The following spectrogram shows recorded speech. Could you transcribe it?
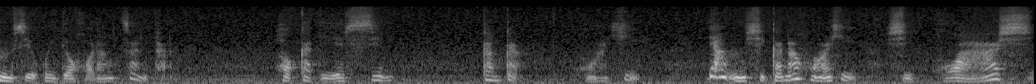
唔是为着互人赞叹，互家己的心感觉欢喜，也唔是干那欢喜，是欢喜。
